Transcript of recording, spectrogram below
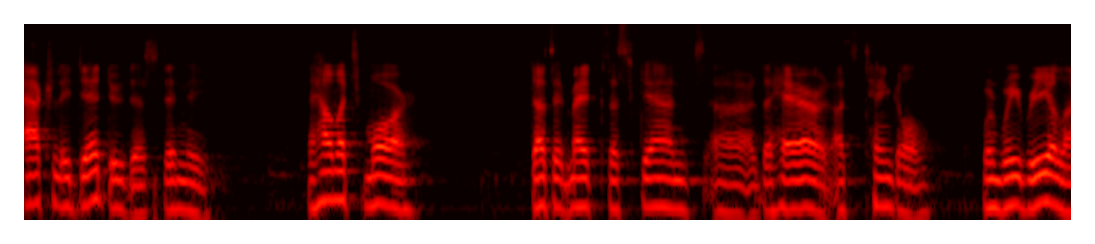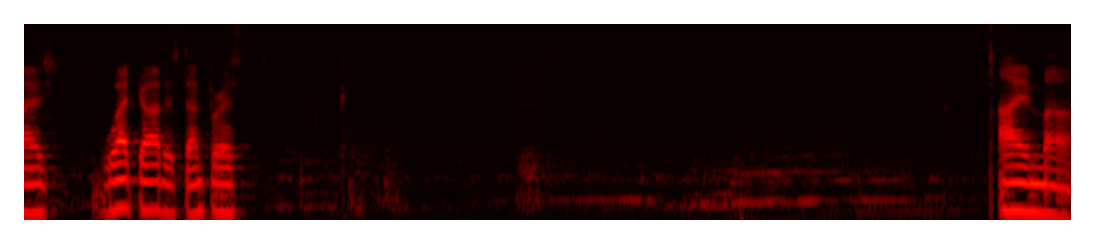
actually did do this, didn't he? And how much more does it make the skin, uh, the hair, us tingle when we realize what God has done for us. I'm uh,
